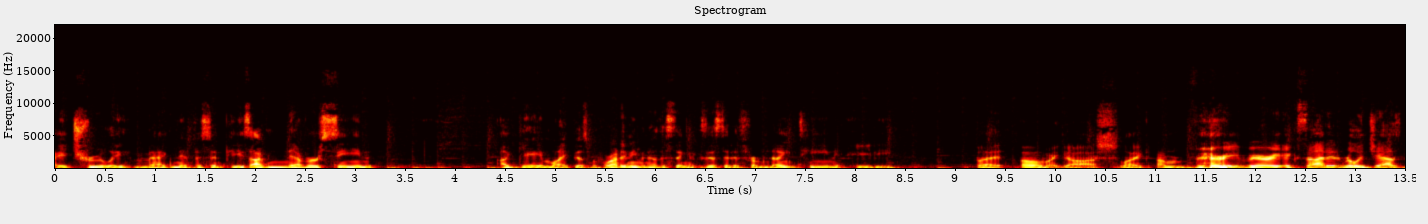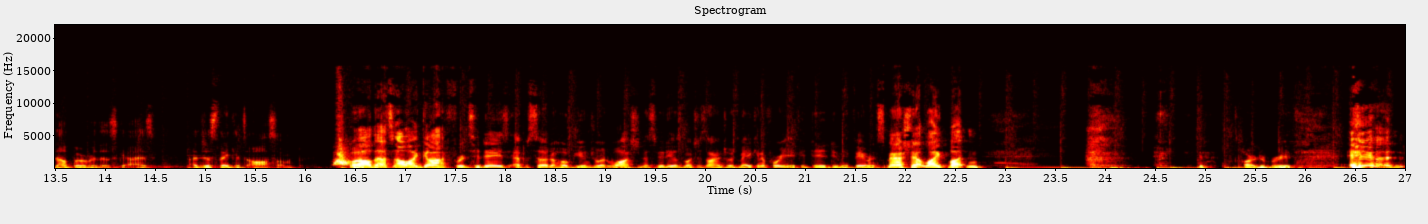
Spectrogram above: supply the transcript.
a truly magnificent piece. I've never seen a game like this before. I didn't even know this thing existed. It's from 1980. But oh my gosh, like I'm very, very excited, really jazzed up over this, guys. I just think it's awesome. Well, that's all I got for today's episode. I hope you enjoyed watching this video as much as I enjoyed making it for you. If you did, do me a favor and smash that like button. it's hard to breathe. And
